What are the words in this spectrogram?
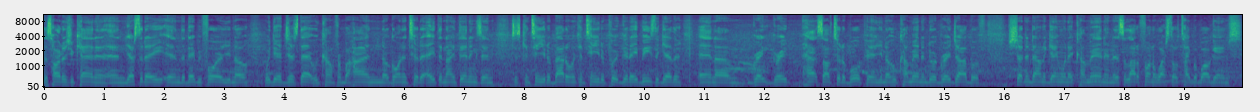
as hard as you can. And, and, yesterday and the day before, you know, we did just that. We come from behind, you know, going into the eighth and ninth innings and just continue to battle and continue to put good ABs together. And um, great, great hats off to the bullpen, you know, who come in and do a great job of shutting down the game when they come in. And it's a lot of fun to watch those type of ball games.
